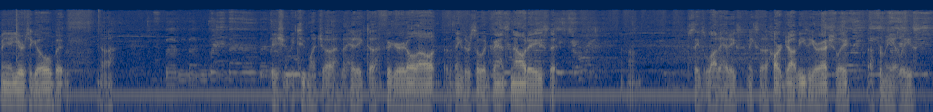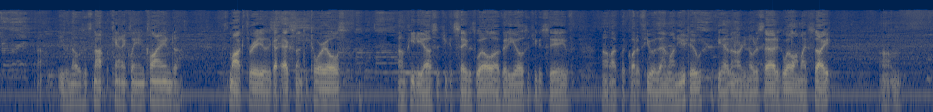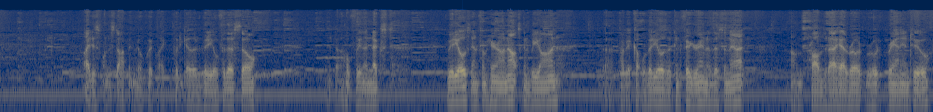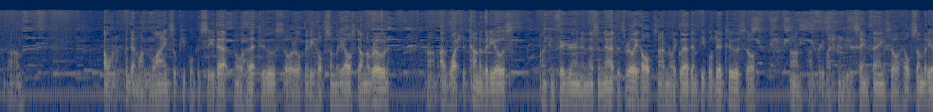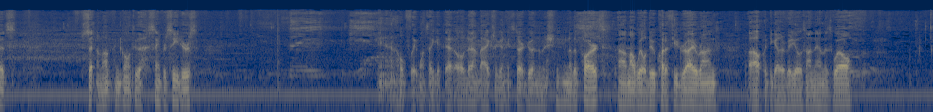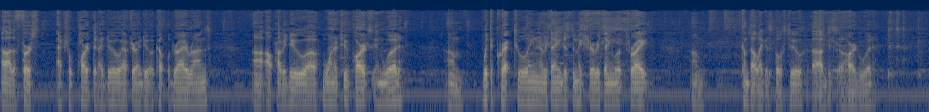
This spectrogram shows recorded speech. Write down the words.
many years ago, but uh, it shouldn't be too much uh, of a headache to figure it all out. The things are so advanced nowadays that um, saves a lot of headaches, makes a hard job easier actually, uh, for me at least. Um, even though it's not mechanically inclined, Mach 3. They've got excellent tutorials, um, PDFs that you could save as well, uh, videos that you could save. Um, I put quite a few of them on YouTube, if you haven't already noticed that, as well on my site. Um, I just want to stop in real quick, like put together the video for this, though. And, uh, hopefully in the next videos, and from here on out, it's going to be on uh, probably a couple of videos of configuring of this and that um, problems that I had wrote, wrote, ran into. Um, I want to put them online so people could see that, know that too, so it'll maybe help somebody else down the road. Um, I've watched a ton of videos on configuring and this and that that's really helps, and I'm really glad them people did too, so um, I'm pretty much going to do the same thing, so help somebody that's setting them up and going through the same procedures. Hopefully once I get that all done, I'm actually going to start doing the machine of the parts. Um, I will do quite a few dry runs. Uh, I'll put together videos on them as well. Uh, the first actual part that I do after I do a couple dry runs, uh, I'll probably do uh, one or two parts in wood um, with the correct tooling and everything just to make sure everything looks right. Um, comes out like it's supposed to. Uh, it's a hardwood.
